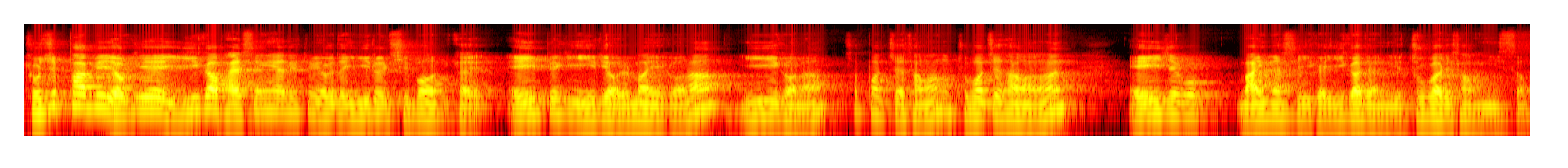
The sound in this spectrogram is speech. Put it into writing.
교집합이 여기에 2가 발생해야 되기 때문에 여기다 2를 집어 그러니까 A 빼기 1이 얼마이거나 2이거나 첫 번째 상황, 두 번째 상황은 A 제곱 마이너스 2가 2가 되는 게 두 가지 상황이 있어.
